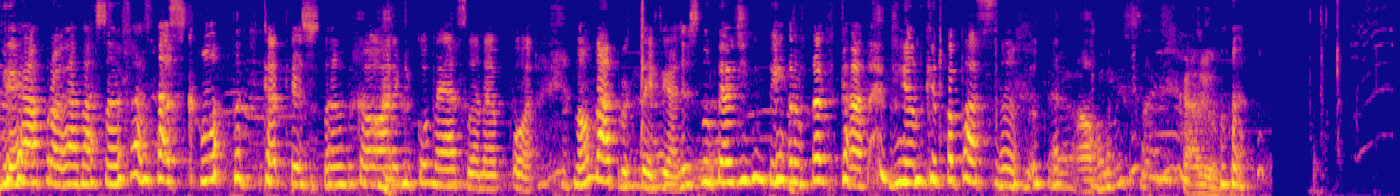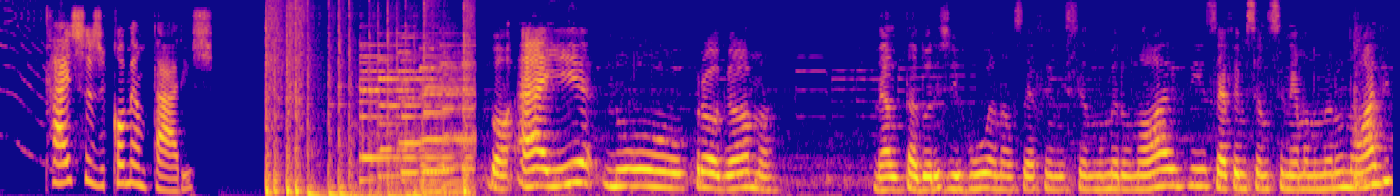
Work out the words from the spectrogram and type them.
Ver a programação e fazer as contas, ficar testando com a hora que começa, né? Pô, não dá pro TV, a gente não tem o dia inteiro pra ficar vendo o que tá passando. É, arruma isso aí, caramba. Caixa de comentários. Bom, aí no programa né, Lutadores de Rua, não, CFMC número 9, CFMC no cinema número 9,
